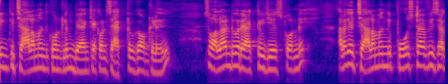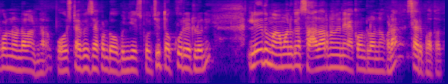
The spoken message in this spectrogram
లింక్ చాలామందికి ఉండలేదు బ్యాంక్ అకౌంట్స్ యాక్టివ్గా ఉండలేదు సో అలాంటి వారు యాక్టివ్ చేసుకోండి. అలాగే చాలామంది పోస్ట్ ఆఫీస్ అకౌంట్ ఉండాలంటున్నారు. పోస్ట్ ఆఫీస్ అకౌంట్ ఓపెన్ చేసుకోవచ్చు. తక్కువ రేట్లోని లేదు మామూలుగా సాధారణమైన అకౌంట్లో ఉన్నా కూడా సరిపోతుంది.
